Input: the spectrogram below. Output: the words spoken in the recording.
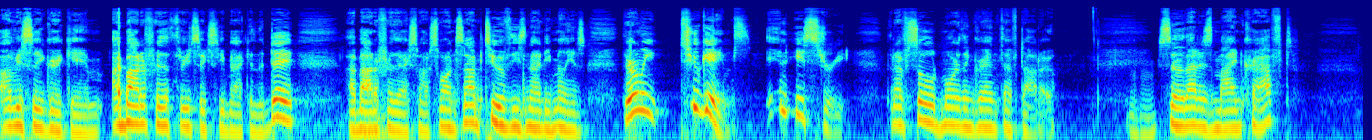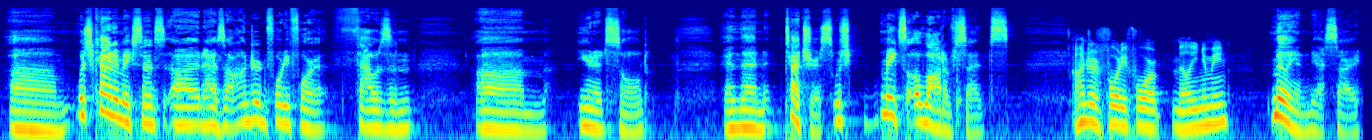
obviously a great game. I bought it for the 360 back in the day. I bought it for the Xbox One. So I'm two of these 90 millions. There are only two games in history that have sold more than Grand Theft Auto. So that is Minecraft, um, which kind of makes sense. Uh, it has 144,000 um, units sold. And then Tetris, which makes a lot of sense. 144 million, you mean? Million, yes, sorry.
